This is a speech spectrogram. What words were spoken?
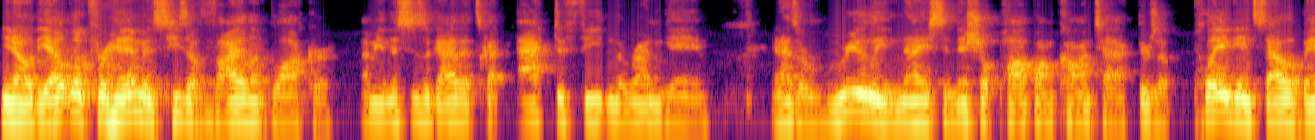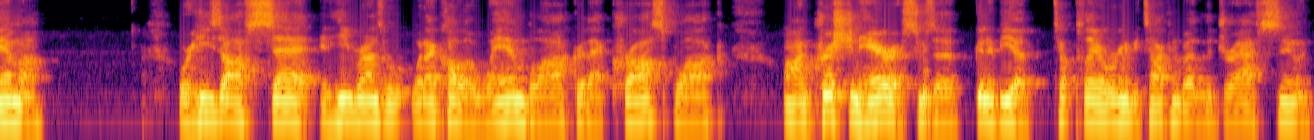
you know, the outlook for him is he's a violent blocker. I mean, this is a guy that's got active feet in the run game and has a really nice initial pop on contact. There's a play against Alabama where he's offset and he runs what I call a wham block or that cross block on Christian Harris, who's going to be a t- player we're going to be talking about in the draft soon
